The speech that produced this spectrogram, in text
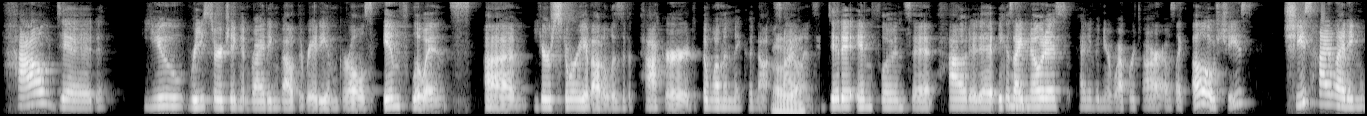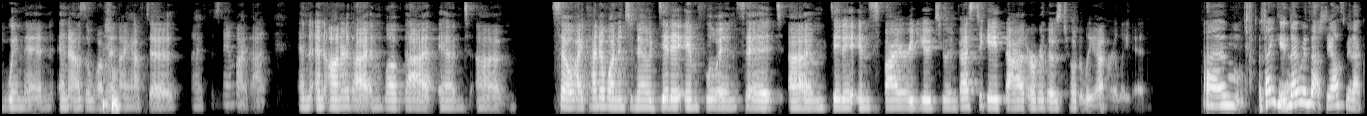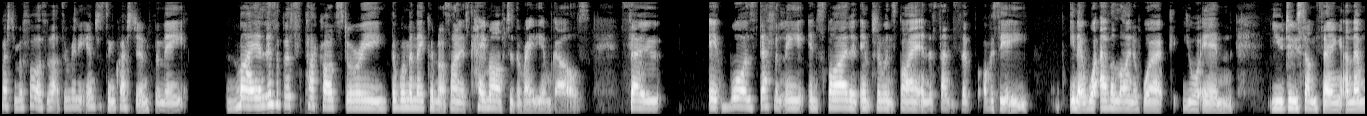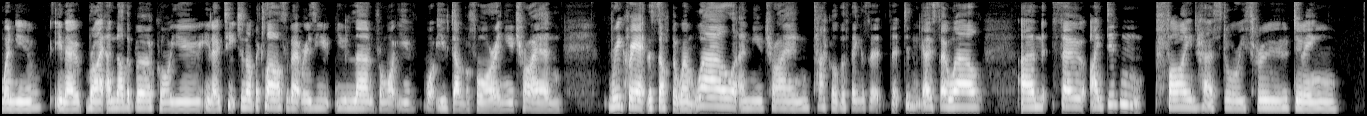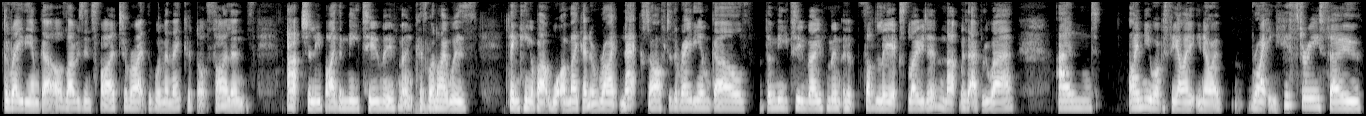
how did you researching and writing about the Radium Girls influence um, your story about Elizabeth Packard, the woman they could not Oh, yeah. silence? Did it influence it? How did it? Because I noticed kind of in your repertoire, I was like, oh, she's she's highlighting women, and as a woman, I have to I have to stand by that and and honor that and love that and um, So I kind of wanted to know did it influence it? Um, did it inspire you to investigate that, or were those totally unrelated? Um, thank you. No one's actually asked me that question before, so that's a really interesting question for me. My Elizabeth Packard story, The Woman They Could Not Silence, came after the Radium Girls. So it was definitely inspired and influenced by it in the sense of obviously, you know, whatever line of work you're in, you do something and then when you you know write another book or you you know teach another class whatever it is you you learn from what you've what you've done before and you try and recreate the stuff that went well and you try and tackle the things that that didn't go so well um, so i didn't find her story through doing the radium girls i was inspired to write the women they could not silence actually by the me too movement because when i was thinking about what am I going to write next after the Radium Girls, the Me Too movement had suddenly exploded and that was everywhere. And I knew obviously I, you know, I'm writing history, so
